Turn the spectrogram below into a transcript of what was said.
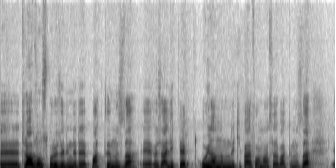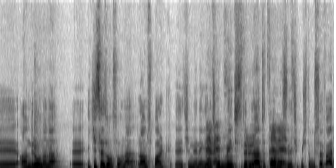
E, Trabzonspor özelinde de baktığımızda e, özellikle oyun anlamındaki performanslara baktığımızda e, Andre Onana e, iki sezon sonra Rams Park e, çimlerine geri Evet. çıkıp Manchester Evet. United formasıyla Evet. çıkmıştı. Bu sefer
